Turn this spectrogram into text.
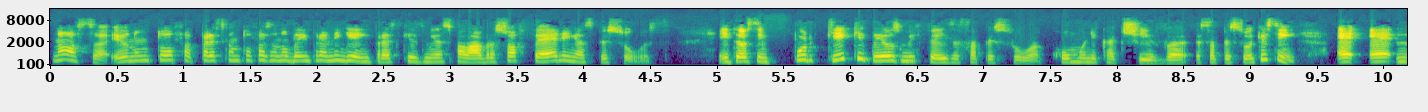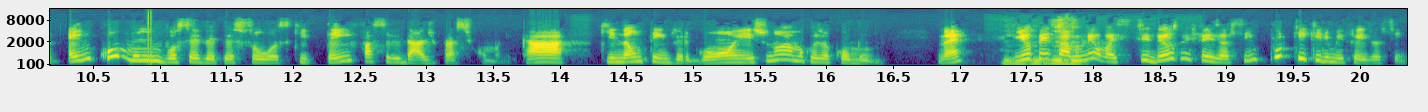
nossa, eu não tô, parece que eu não tô fazendo bem para ninguém, parece que as minhas palavras só ferem as pessoas. Então, assim, por que que Deus me fez essa pessoa comunicativa, essa pessoa que, assim, é, é, é incomum você ver pessoas que têm facilidade para se comunicar, que não têm vergonha, isso não é uma coisa comum, né? E eu uhum, pensava, uhum. meu, mas se Deus me fez assim, por que que ele me fez assim?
